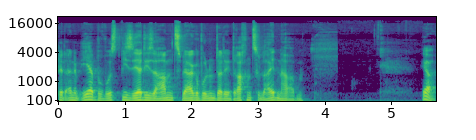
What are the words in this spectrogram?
wird einem eher bewusst, wie sehr diese armen Zwerge wohl unter den Drachen zu leiden haben. Ja,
